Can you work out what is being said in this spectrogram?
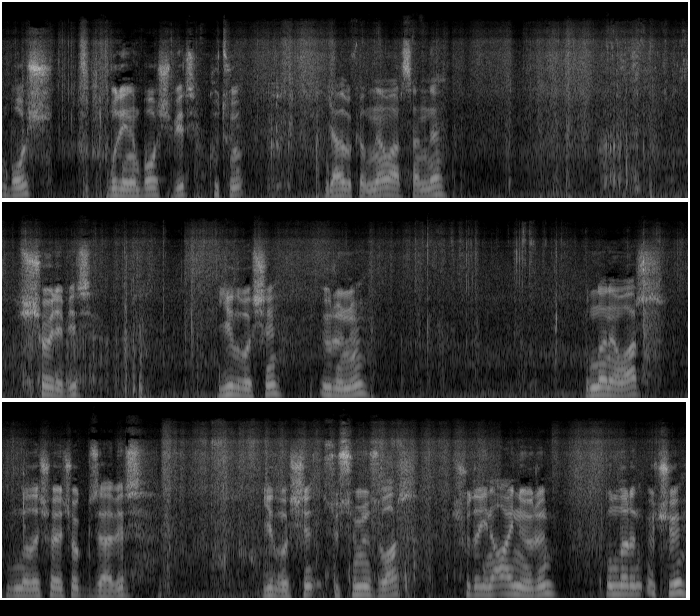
boş. Bu da yine boş bir kutu. Gel bakalım ne var sende? Şöyle bir yılbaşı ürünü. Bunda ne var? Bunda da şöyle çok güzel bir yılbaşı süsümüz var. Şu da yine aynı ürün. Bunların üçü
